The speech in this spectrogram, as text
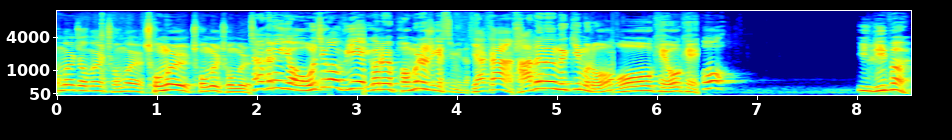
조물조물 조물 조물 조물 조물. 자 그리고 요 오징어 위에 이거를 버무려 주겠습니다. 약간 바르는 느낌으로. 오케이 오케이. 어? 이 리발.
